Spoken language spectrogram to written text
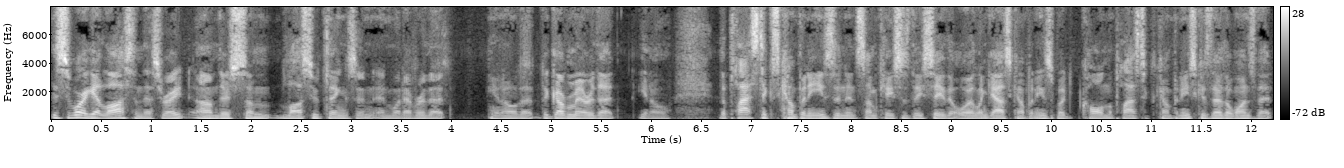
This is where I get lost in this, right? Um, there's some lawsuit things and, and whatever that you know that the government or that you know the plastics companies, and in some cases they say the oil and gas companies, but call them the plastics companies because they're the ones that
